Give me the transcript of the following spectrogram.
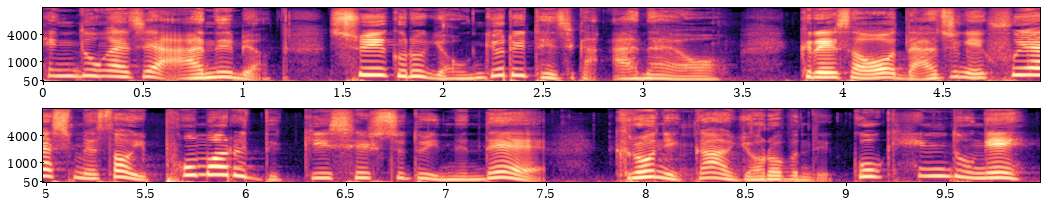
행동하지 않으면 수익으로 연결이 되지가 않아요. 그래서 나중에 후회하시면서 이 포멀을 느끼실 수도 있는데 그러니까 여러분들 꼭 행동에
